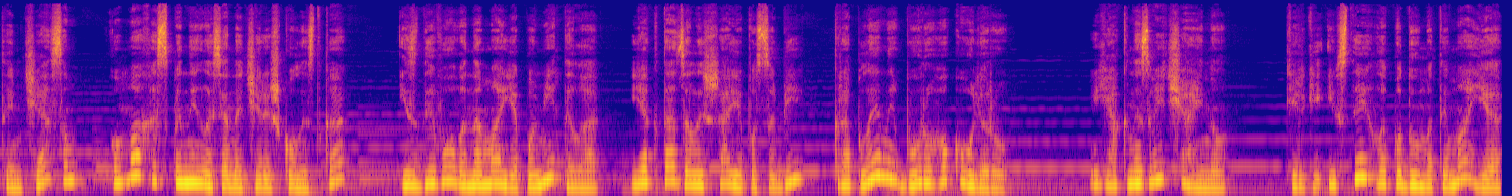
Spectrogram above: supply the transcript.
Тим часом комаха спинилася на черешку листка, і здивована Майя помітила, як та залишає по собі краплини бурого кольору. Як незвичайно, Тільки і встигла подумати Майя,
